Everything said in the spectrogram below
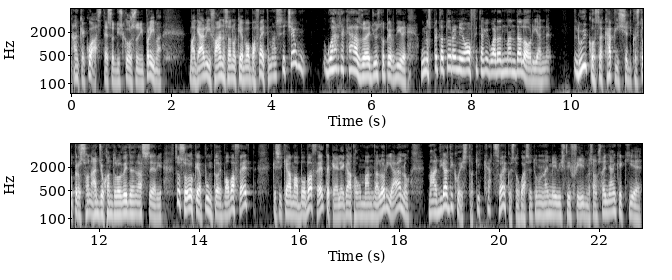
anche qua, stesso discorso di prima, magari i fan sanno chi è Boba Fett, ma se c'è un, guarda caso, è eh, giusto per dire, uno spettatore neofita che guarda il Mandalorian, lui cosa capisce di questo personaggio quando lo vede nella serie? So solo che appunto è Boba Fett, che si chiama Boba Fett, che è legato a un mandaloriano, ma al di là di questo, chi cazzo è questo qua se tu non hai mai visto i film, se non sai neanche chi è?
